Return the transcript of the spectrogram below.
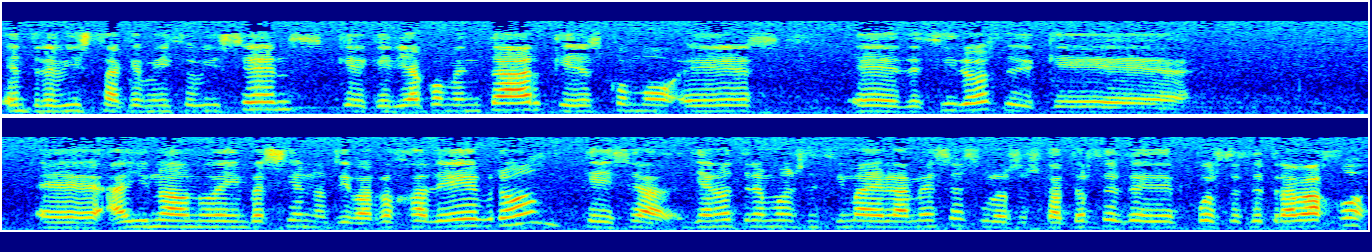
entrevista que me hizo Vicens, que quería comentar, que es como es eh, deciros de que eh, hay una nueva inversión en Ribarroja de Ebro, que ya, ya no tenemos encima de la mesa solo esos 14 de puestos de trabajo,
